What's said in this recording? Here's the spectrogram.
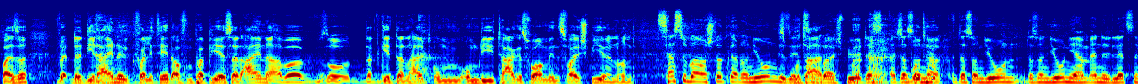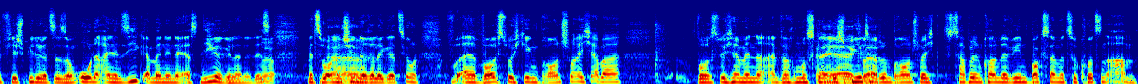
weißt du? Die reine Qualität auf dem Papier ist das eine, aber so, das geht dann halt um, um die Tagesform in zwei Spielen und. Das hast du bei Stuttgart Union gesehen zum Beispiel, dass, dass, Union, dass Union, dass Union ja am Ende die letzten vier Spiele der Saison ohne einen Sieg am Ende in der ersten Liga gelandet ist, ja. mit zwei unentschiedenen ja, Relegation. Äh, Wolfsburg gegen Braunschweig, aber Wolfsburg am Ende einfach Muskeln ja, gespielt ja, hat und Braunschweig zappeln konnte wie ein Boxer mit zu kurzen Armen.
